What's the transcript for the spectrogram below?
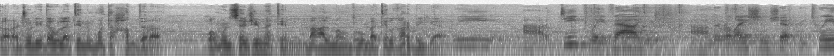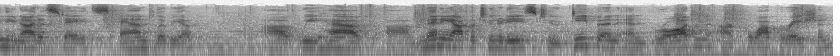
كرجل دولة متحضرة. ومنسجمة مع المنظومة الغربية uh, deeply value uh, the relationship between the United States and Libya. Uh, we have uh, many opportunities to deepen and broaden our cooperation,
